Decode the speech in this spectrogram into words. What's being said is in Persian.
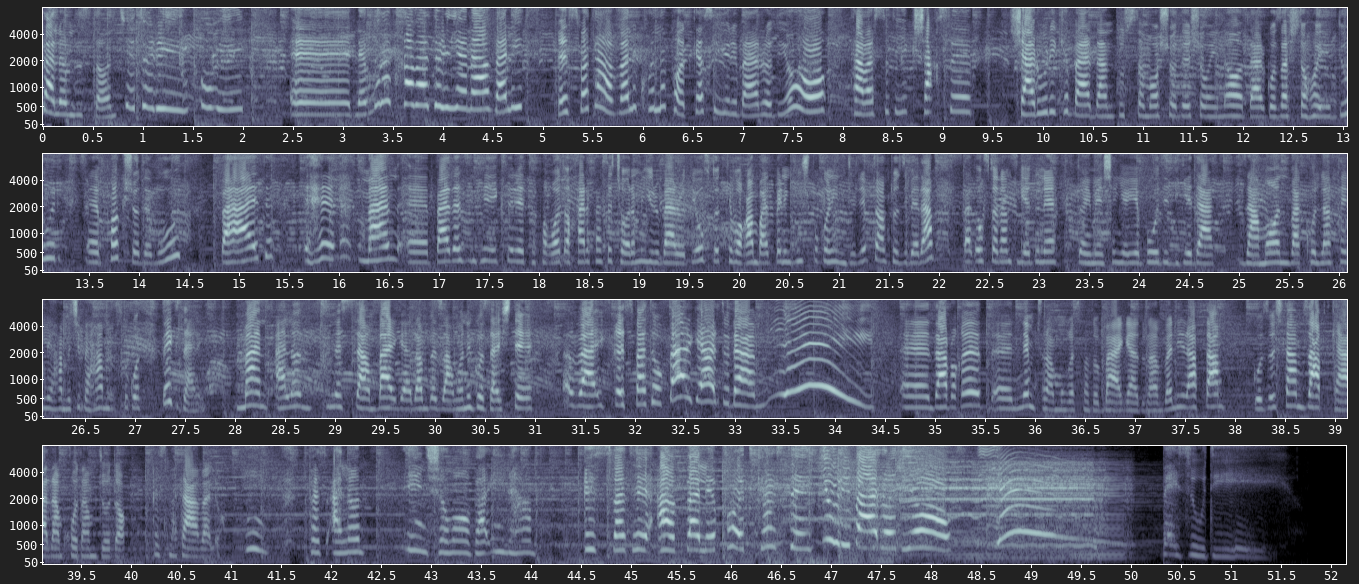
سلام دوستان چطوری؟ خوبید نمی‌دونم خبر دارین یا نه؟ ولی قسمت اول کل پادکست یوری بر رادیو. توسط یک شخص شروری که بعدا دوست ما شده و اینا در گذشته های دور پاک شده بود. بعد من بعد از اینکه یک سری اتفاقات آخر فصل چهارم یورو برادی افتاد که واقعا باید برین گوش بکنین اینجوری نمی‌تونم توضیح بدم. بعد افتادم تو یه دونه دایمنشن یا یه بود دیگه در زمان و کلا خیلی همه چی به هم ریخته. کن بگذاریم. من الان تونستم برگردم به زمان گذشته و این قسمت رو برگردونم. یی! در واقع نمی‌تونم اون قسمت رو برگردونم ولی رفتم گذاشتم ضبط کردم خودم جدا. قسمت اولو پس الان این شما و این هم قسمت اول پادکست یوری بر رادیو به زودی.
